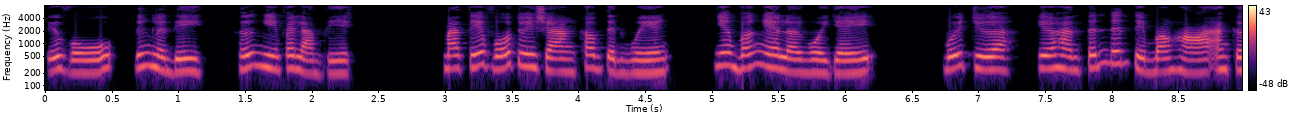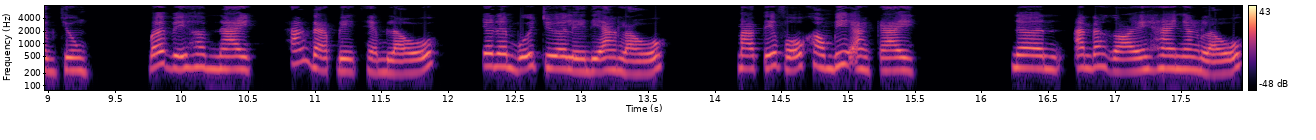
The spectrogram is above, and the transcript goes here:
Tiểu Vũ, đứng lên đi, hứa nghiêm phải làm việc. Mà Tiểu Vũ tuy rằng không tình nguyện, nhưng vẫn nghe lời ngồi dậy. Buổi trưa, Kiều Hành tính đến tìm bọn họ ăn cơm chung. Bởi vì hôm nay, hắn đặc biệt thèm lẩu, cho nên buổi trưa liền đi ăn lẩu. Mà Tiểu Vũ không biết ăn cay, nên anh đã gọi hai ngăn lẩu.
